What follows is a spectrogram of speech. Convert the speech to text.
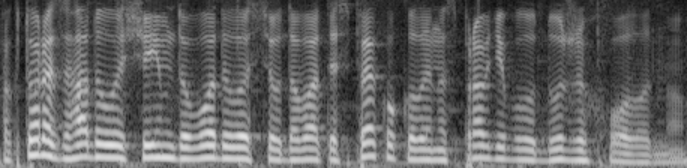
Актори згадували, що їм доводилося удавати спеку, коли насправді було дуже холодно.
